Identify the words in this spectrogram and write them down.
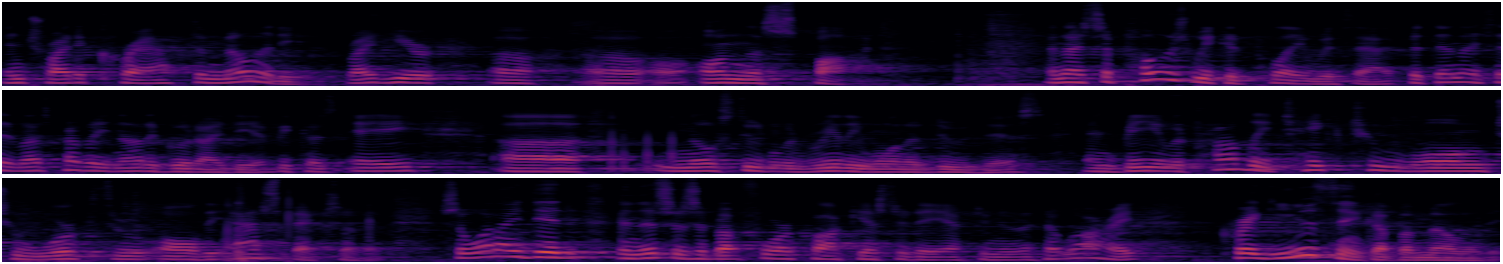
and try to craft a melody right here uh, uh, on the spot. And I suppose we could play with that, but then I said, well, that's probably not a good idea because A, uh, no student would really want to do this, and B, it would probably take too long to work through all the aspects of it. So what I did, and this was about 4 o'clock yesterday afternoon, I thought, well, all right, Craig, you think up a melody.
